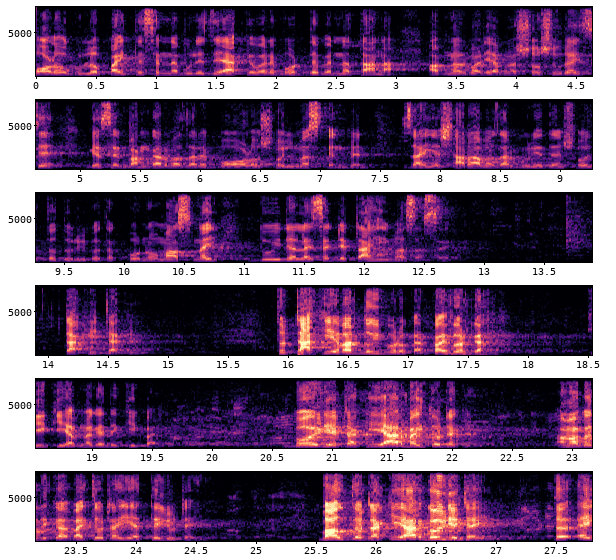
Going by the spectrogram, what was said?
বড়গুলো পাইতেছেন না বলে যে একেবারে ভোট দেবেন না, তা না। আপনার বাড়ি আপনার শ্বশুর আইছে, গেছেন বাঙ্গার বাজারে, বড় শৈল মাছ কিনবেন। যাইয়ে সারা বাজার ঘুরিয়ে দেন, শৈল তো দূরের কথা, কোনো মাছ নাই, দুই ডালাই সাইডে টাহি মাছ আছে। টাকি টাকি। তো টাকি আবার দুই প্রকার, কয় প্রকার? কি কি? আপনাকে দিক কি কয়? গৈরে টাকি আর বাইতো টাকি। আমাকে দিকে বাইতোটাই আর তেলুটাই বাউতোটা কি আর গৈরেটাই তো এই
